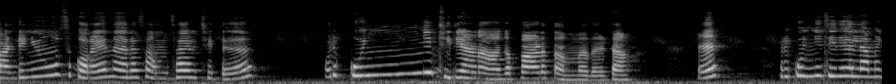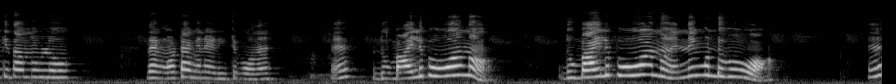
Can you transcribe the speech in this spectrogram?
കണ്ടിന്യൂസ് കുറേ നേരം സംസാരിച്ചിട്ട് ഒരു കുഞ്ഞു ചിരിയാണ് ആകപ്പാടെ തന്നത് കേട്ടാ. ഏ? ഒരു കുഞ്ഞു ചിരിയല്ല അമ്മയ്ക്ക് തന്നുള്ളൂ? ഇത് എങ്ങോട്ടാ അങ്ങനെ എണീറ്റ് പോന്നെ? ഏ? ദുബായിൽ പോവാന്നോ? ദുബായിൽ പോവാന്നോ? എന്നെയും കൊണ്ടുപോവോ ഏ?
